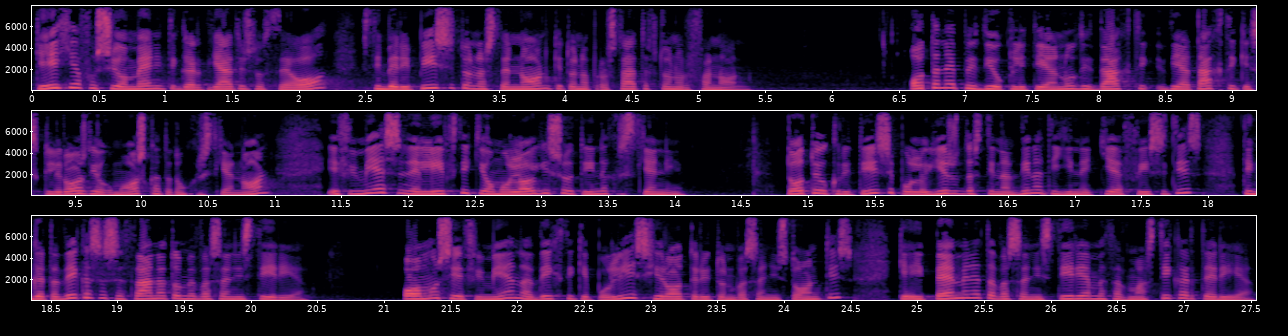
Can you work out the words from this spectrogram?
και είχε αφοσιωμένη την καρδιά της στο Θεό στην περιποίηση των ασθενών και των απροστάτευτων ορφανών. Όταν επί Διοκλητιανού διατάχθηκε σκληρός διωγμός κατά των χριστιανών, η εφημεία συνελήφθη και ομολόγησε ότι είναι χριστιανή. Τότε ο Κριτής, υπολογίζοντας την αδύνατη γυναικεία φύση της, την καταδίκασε σε θάνατο με βασανιστήρια. Όμως η εφημεία αναδείχθηκε πολύ ισχυρότερη των βασανιστών της και υπέμενε τα βασανιστήρια με θαυμαστή καρτερία.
